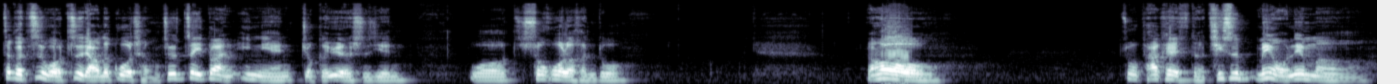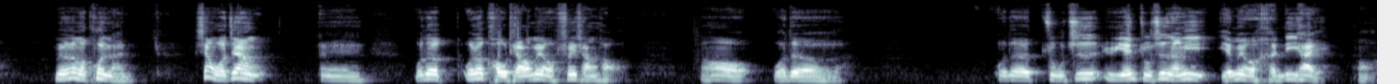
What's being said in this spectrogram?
这个自我治疗的过程，就是这一段一年九个月的时间，我收获了很多。然后做 podcast 的其实没有那么。没有那么困难，像我这样，嗯、我的我的口条没有非常好，然后我的我的组织语言组织能力也没有很厉害哦，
